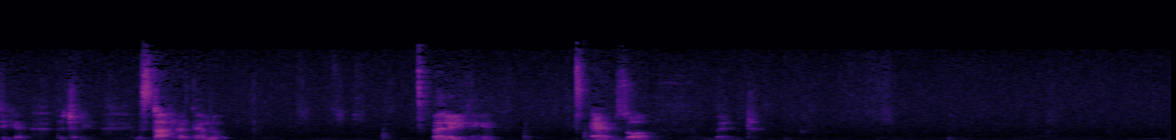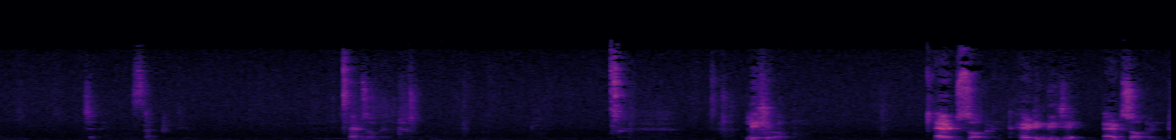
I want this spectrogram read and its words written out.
ठीक है? तो चलिए स्टार्ट करते हैं हम लोग। पहले लिखेंगे एब्जॉर्बेंट एब्जॉर्बेंट लिखिए बाबू एड्सॉर्बेंट हेडिंग दीजिए adsorbent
